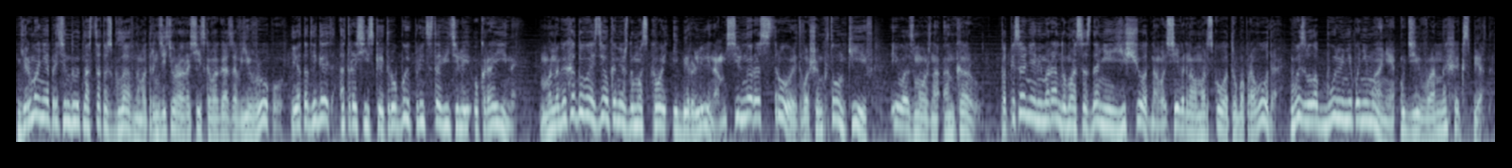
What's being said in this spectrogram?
Германия претендует на статус главного транзитера российского газа в Европу и отодвигает от российской трубы представителей Украины. Многоходовая сделка между Москвой и Берлином сильно расстроит Вашингтон, Киев и, возможно, Анкару. Подписание меморандума о создании еще одного северного морского трубопровода вызвало бурю непонимания у диванных экспертов.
